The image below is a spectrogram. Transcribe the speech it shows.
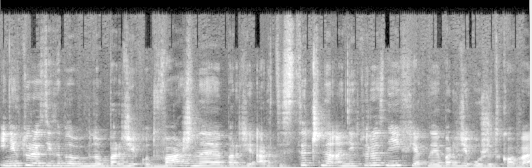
I niektóre z nich na pewno będą bardziej odważne, bardziej artystyczne, a niektóre z nich jak najbardziej użytkowe,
